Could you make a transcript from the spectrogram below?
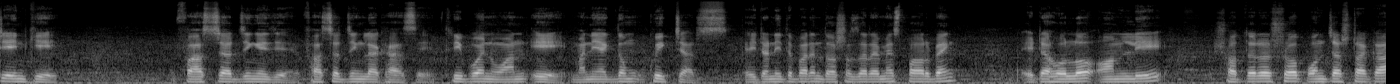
টেন কে ফাস্ট চার্জিং এই যে ফাস্ট চার্জিং লেখা আছে থ্রি পয়েন্ট ওয়ান এ মানে একদম কুইক চার্জ এইটা নিতে পারেন দশ হাজার এমএস পাওয়ার ব্যাঙ্ক এটা হলো অনলি সতেরোশো পঞ্চাশ টাকা।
